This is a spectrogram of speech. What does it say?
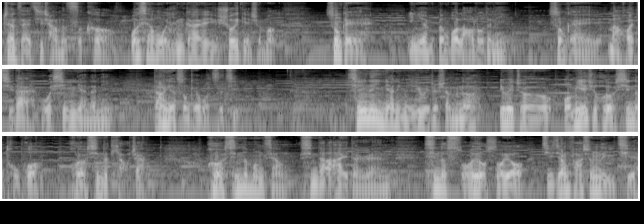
站在机场的此刻，我想我应该说一点什么，送给一年奔波劳碌的你，送给满怀期待为新一年的你，当然也送给我自己。新的一年里面意味着什么呢？意味着我们也许会有新的突破，会有新的挑战，会有新的梦想、新的爱的人、新的所有所有即将发生的一切。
